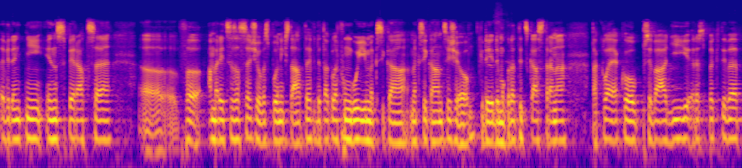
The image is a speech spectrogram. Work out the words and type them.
evidentní inspirace eh, v Americe zase, že jo, ve Spojených státech, kde takhle fungují Mexiká, Mexikánci, že jo, kdy demokratická strana takhle jako převádí, respektive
